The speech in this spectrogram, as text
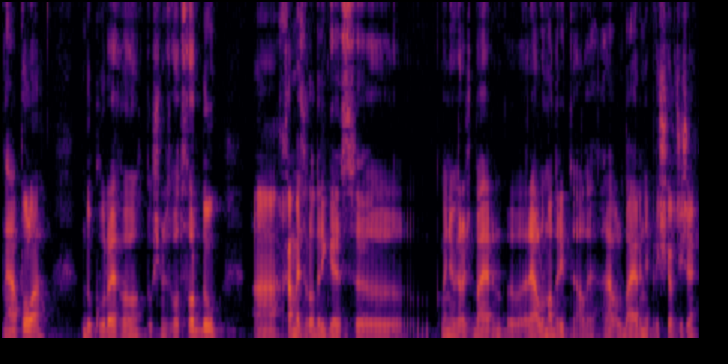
Neapola, Dukureho, tuším z Watfordu a James Rodriguez, e, kmeňový hráč Bayern, e, Realu Madrid, ale hral v Bayerne, prišiel, čiže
